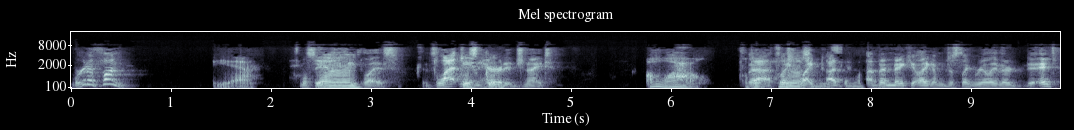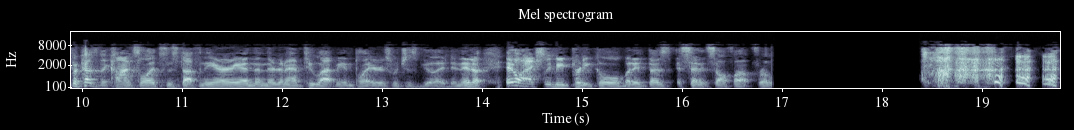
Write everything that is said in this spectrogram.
We're gonna have fun. Yeah. We'll see Yeah, if. KP plays. It's Latvian Just good. Heritage Night. Oh wow. Okay, Yeah, it's like, like I've, I've been making like I'm just like really they're it's because of the consulates and stuff in the area, and then they're gonna have two Latvian players, which is good, and it'll it'll actually be pretty cool, but it does set itself up for. A-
